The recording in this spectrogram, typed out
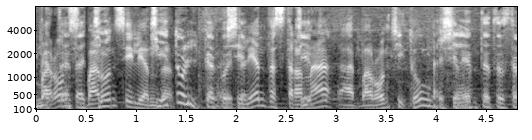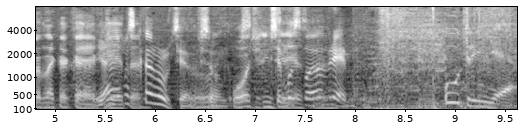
Барон, Это- это барон ти- Селенда. титуль какой-то? Селенда страна, а барон титул. А Селент это страна какая? Я это? расскажу тебе все. Очень Всему интересно. свое время. «Утреннее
